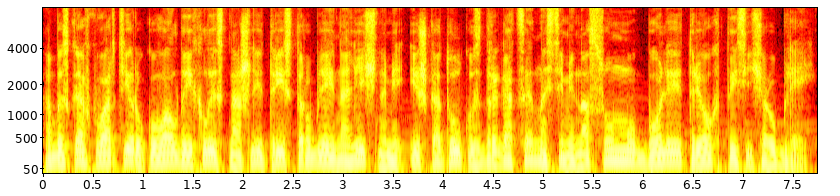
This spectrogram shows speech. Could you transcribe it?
Обыскав квартиру, Кувалда и Хлыст нашли 300 рублей наличными и шкатулку с драгоценностями на сумму более 3000 рублей.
